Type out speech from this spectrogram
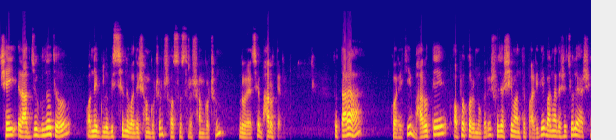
সেই রাজ্যগুলোতেও অনেকগুলো বিচ্ছিন্নবাদী সংগঠন, সশস্ত্র সংগঠন রয়েছে ভারতের। তো তারা করে কি, ভারতে অপকর্ম করে সোজা সীমান্ত পাড়ি দিয়ে বাংলাদেশে চলে আসে।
